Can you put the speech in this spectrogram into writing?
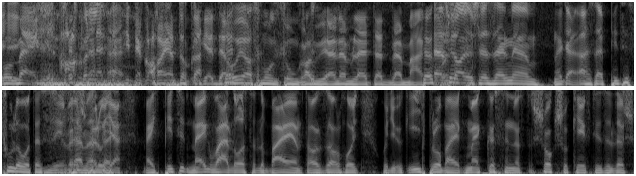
Akkor meg. Akkor leteszitek a hajatokat. Igen, de olyat mondtunk, amivel nem lehetett bemákolni. Ez sajnos ezek nem. Meg ez egy picit fulla volt ez az érvelés, mert ugye meg egy picit megvádoltad a bayern azzal, hogy, hogy ők így próbálják megköszönni azt a sok-sok évtizedes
